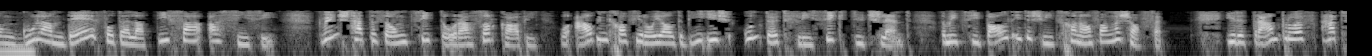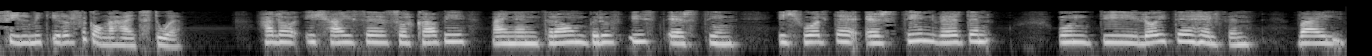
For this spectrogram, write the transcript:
Song Gulam De von der Latifa Assisi. Gewünscht hat der Song Zitora Sorkabi, wo auch beim Café Royal dabei ist und dort fließig Deutsch lernt, damit sie bald in der Schweiz kann anfangen zu arbeiten. Ihr Traumberuf hat viel mit ihrer Vergangenheit zu tun. Hallo, ich heiße Sorkabi. Mein Traumberuf ist Ärztin. Ich wollte Ärztin werden und die Leute helfen, weil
